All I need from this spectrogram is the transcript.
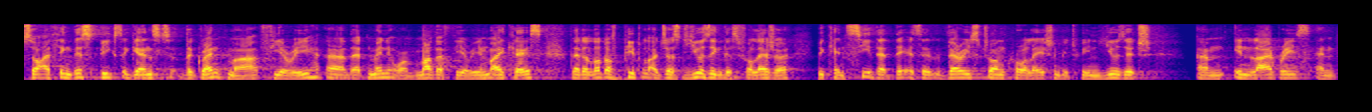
So I think this speaks against the grandma theory uh, that many, or mother theory in my case, that a lot of people are just using this for leisure. You can see that there is a very strong correlation between usage um, in libraries and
